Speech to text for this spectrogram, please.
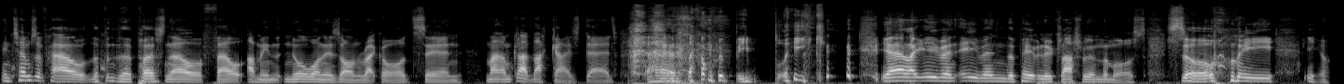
in terms of how the, the personnel felt, I mean, no one is on record saying, "Man, I'm glad that guy's dead." Um, that would be bleak. yeah, like even even the people who clash with him the most. So we, you know,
